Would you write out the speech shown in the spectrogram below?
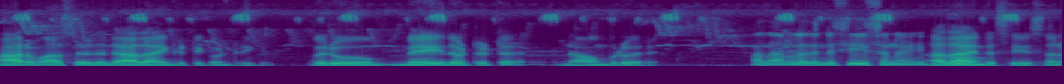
ആറ് മാസം ഇതിന്റെ ആദായം കിട്ടിക്കൊണ്ടിരിക്കും. ഒരു മെയ് തൊട്ടിട്ട് നവംബർ വരെ. അതാണല്ലോ ഇതിന്റെ സീസൺ അതാ അതിന്റെ സീസൺ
